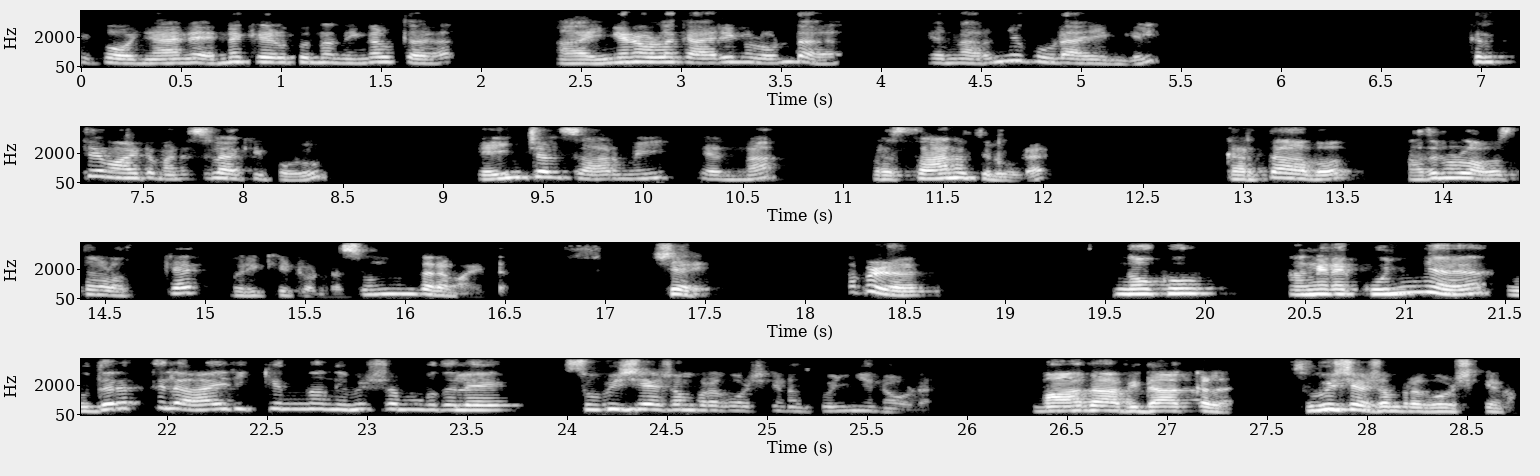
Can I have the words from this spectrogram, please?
ഇപ്പോ ഞാൻ എന്നെ കേൾക്കുന്ന നിങ്ങൾക്ക് ഇങ്ങനെയുള്ള കാര്യങ്ങളുണ്ട് എന്നറിഞ്ഞുകൂടായെങ്കിൽ കൃത്യമായിട്ട് മനസ്സിലാക്കിക്കോളൂ. ഏഞ്ചൽസ് ആർമി എന്ന പ്രസ്ഥാനത്തിലൂടെ കർത്താവ് അതിനുള്ള അവസ്ഥകളൊക്കെ ഒരുക്കിയിട്ടുണ്ട് സുന്ദരമായിട്ട്. ശരി. അപ്പോഴ് നോക്കൂ അങ്ങനെ കുഞ്ഞ് ഉദരത്തിലായിരിക്കുന്ന നിമിഷം മുതലേ സുവിശേഷം പ്രഘോഷിക്കണം കുഞ്ഞിനോട്. മാതാപിതാക്കൾ സുവിശേഷം പ്രഘോഷിക്കണം.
